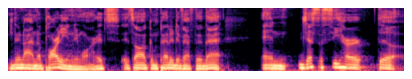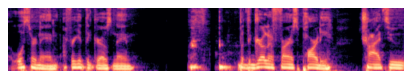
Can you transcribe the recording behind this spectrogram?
they're not in a party anymore. It's it's all competitive after that. And just to see her, the what's her name? I forget the girl's name, but the girl in Fern's party trying to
